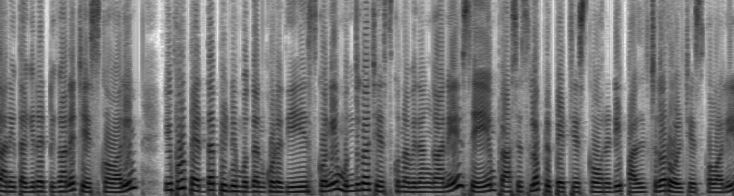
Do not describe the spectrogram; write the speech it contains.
దానికి తగినట్టుగానే చేసుకోవాలి. ఇప్పుడు పెద్ద పిండి ముద్దను కూడా తీసుకొని ముందుగా చేసుకున్న విధంగానే సేమ్ ప్రాసెస్లో ప్రిపేర్ చేసుకోవాలండి. పల్చగా రోల్ చేసుకోవాలి.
